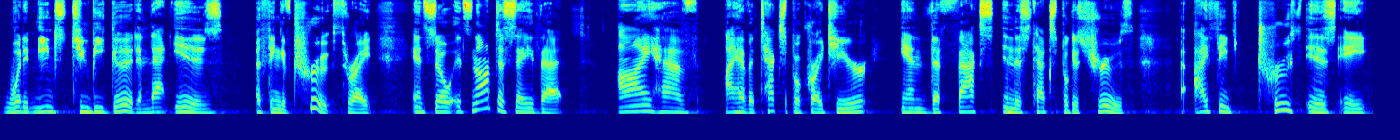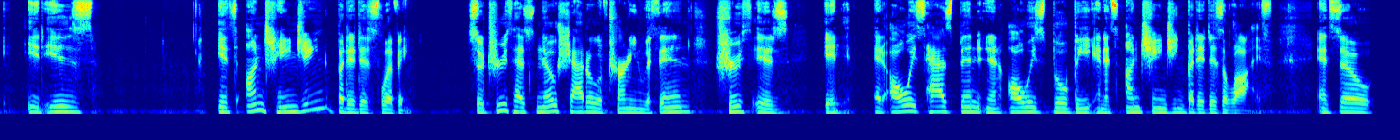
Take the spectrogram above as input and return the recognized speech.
what it means to be good, and that is a thing of truth, right? And so it's not to say that I have I have a textbook right here, and the facts in this textbook is truth. I think truth is a it is it's unchanging, but it is living. So truth has no shadow of turning within. Truth is it it always has been and always will be, and it's unchanging, but it is alive. And so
